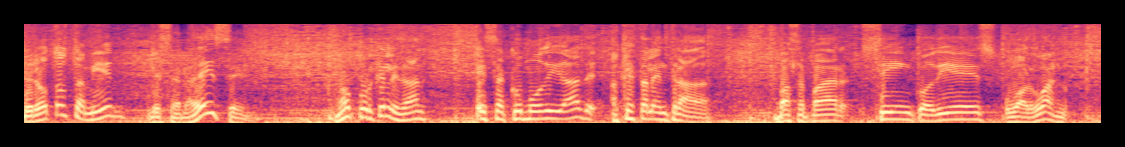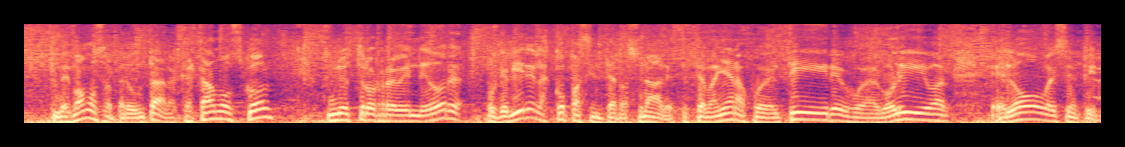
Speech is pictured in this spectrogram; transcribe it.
pero, otros también les agradecen, ¿no? Porque les dan esa comodidad de, aquí está la entrada, vas a pagar 5, 10 o algo más. ¿No? Les vamos a preguntar, acá estamos con nuestros revendedores, porque vienen las copas internacionales. Este mañana juega el Tigre, juega el Bolívar, el Oves, en fin.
